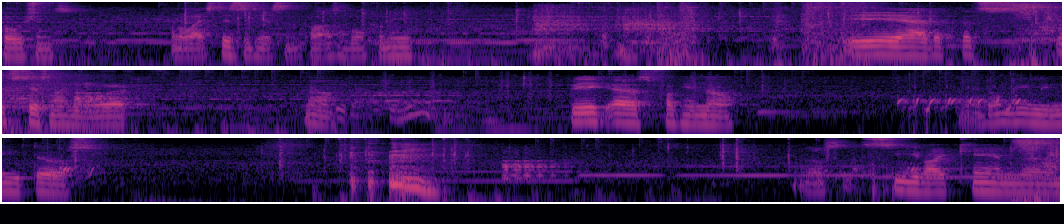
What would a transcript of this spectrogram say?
potions. Otherwise this is just impossible for me. Yeah, that, that's it's just not gonna work. No. Big ass fucking no. I don't really need those. let's, let's see if I can um,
